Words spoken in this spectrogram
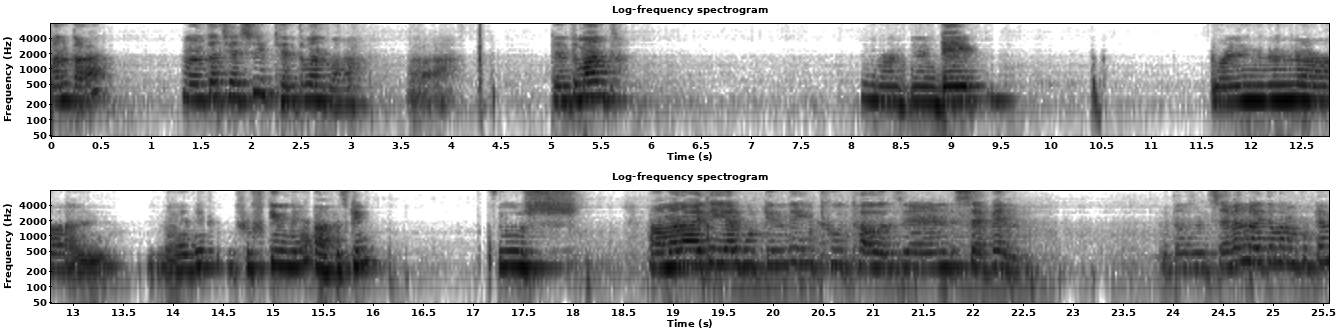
month month వచ్చేసి టెన్త్ మంత్ మన tenth month date twenty fifteen fifteen choose మనం అయితే ఇయర్ పుట్టింది two thousand seven two thousand సెవెన్లో అయితే మనం పుట్టాం.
